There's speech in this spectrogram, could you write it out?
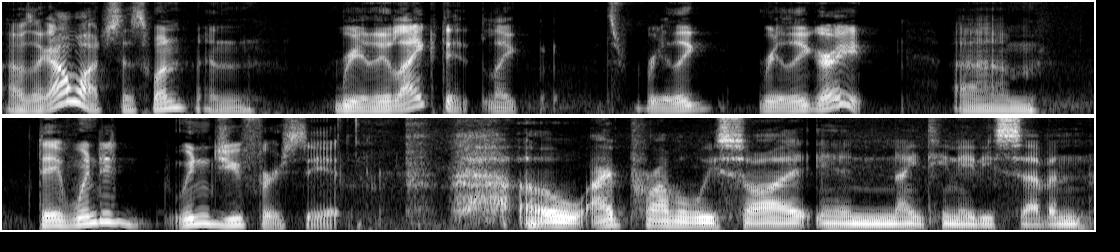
I was like, I'll watch this one, and really liked it. Like it's really really great. Um, Dave, when did when did you first see it? Oh, I probably saw it in 1987.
